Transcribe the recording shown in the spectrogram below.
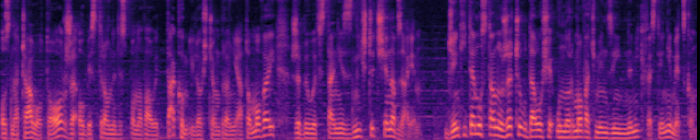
Oznaczało to, że obie strony dysponowały taką ilością broni atomowej, że były w stanie zniszczyć się nawzajem. Dzięki temu stanu rzeczy udało się unormować m.in. kwestię niemiecką.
